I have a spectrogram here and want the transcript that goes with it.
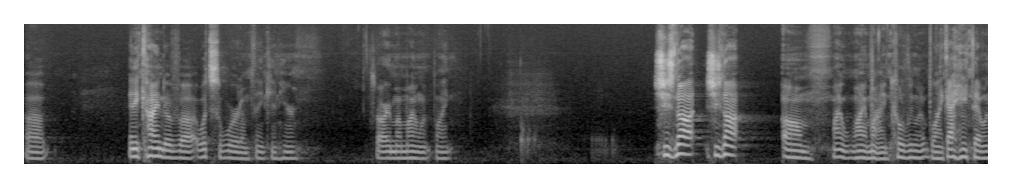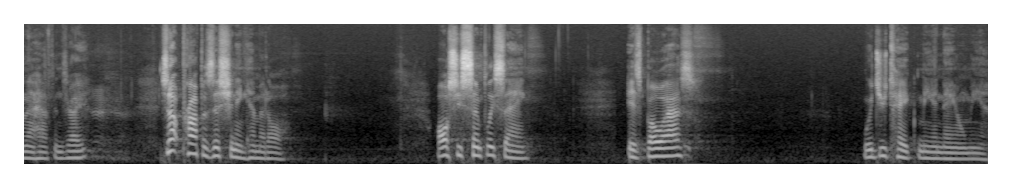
uh, any kind of uh, what's the word I'm thinking here? Sorry, my mind went blank. She's not. She's not. Um, my my mind totally went blank. I hate that when that happens. Right? She's not propositioning him at all. All she's simply saying is, Boaz, would you take me and Naomi in?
